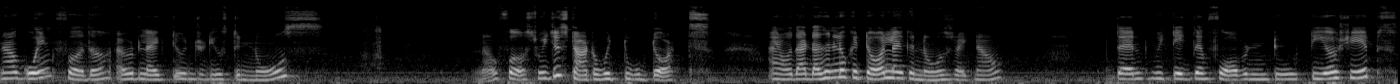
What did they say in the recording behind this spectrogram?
now going further I would like to introduce the nose. Now first we just start with two dots. I know that doesn't look at all like a nose right now. Then we take them forward into tear shapes.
